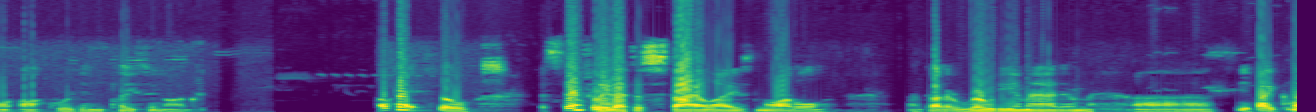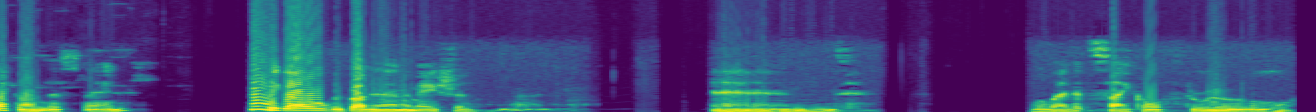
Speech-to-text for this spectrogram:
more awkward in placing objects. Okay, so essentially that's a stylized model. I've got a rhodium atom. Uh, if I click on this thing. Here we go, we've got an animation. And we'll let it cycle through.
